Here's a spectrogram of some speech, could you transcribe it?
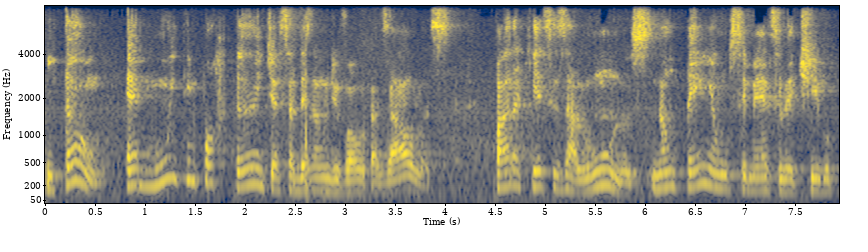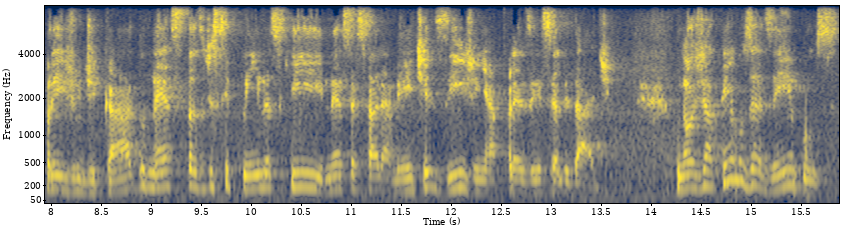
Então, é muito importante essa adesão de volta às aulas para que esses alunos não tenham um semestre letivo prejudicado nestas disciplinas que necessariamente exigem a presencialidade. Nós já temos exemplos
